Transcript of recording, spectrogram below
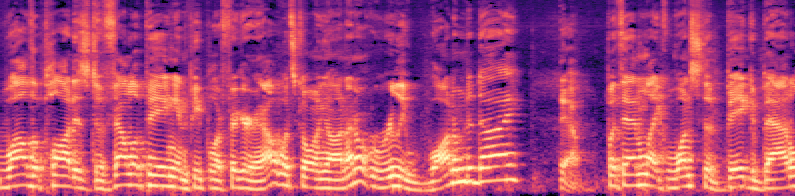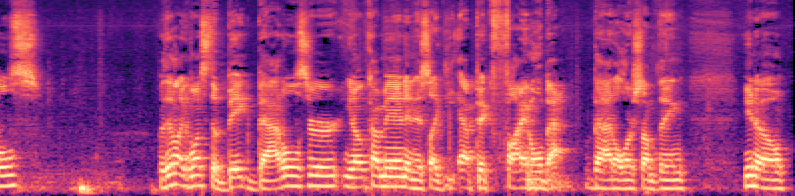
while the plot is developing and people are figuring out what's going on, I don't really want them to die. yeah But then, like, once the big battles, but then, like, once the big battles are, you know, come in and it's like the epic final ba- battle or something, you know,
